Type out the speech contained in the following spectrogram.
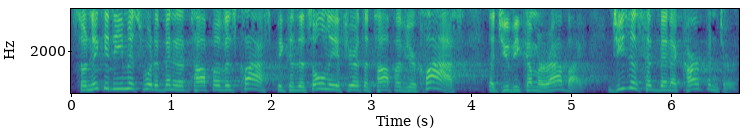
So Nicodemus would have been at the top of his class because it's only if you're at the top of your class that you become a rabbi. Jesus had been a carpenter.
